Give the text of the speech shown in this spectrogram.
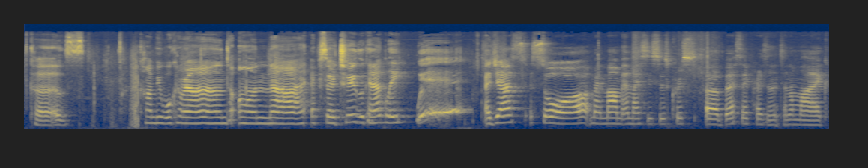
because I can't be walking around on uh, episode two looking ugly. Where? I just saw my mum and my sister's Chris uh, birthday presents and I'm like,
